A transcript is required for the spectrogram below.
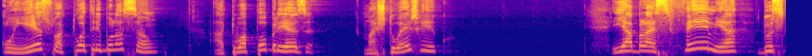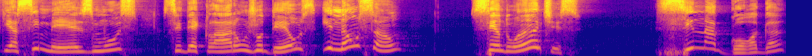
Conheço a tua tribulação, a tua pobreza, mas tu és rico. E a blasfêmia dos que a si mesmos se declaram judeus e não são, sendo antes sinagoga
